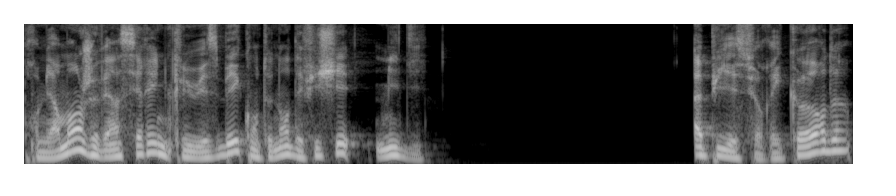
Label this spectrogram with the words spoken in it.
Premièrement, je vais insérer une clé USB contenant des fichiers MIDI. Appuyez sur Record,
